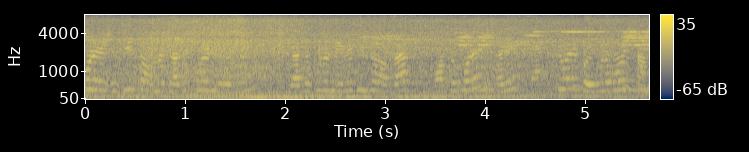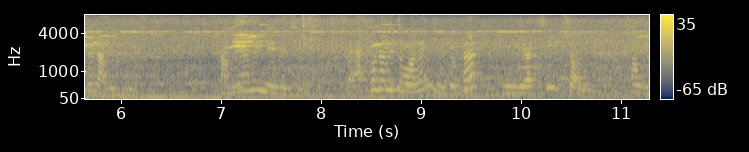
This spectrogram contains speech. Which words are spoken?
করে এসেছি, তো আমরা যাদবপুরে নেমেছি যাদবপুরে নেমে কিন্তু আমরা অটো করে এখানে একেবারে কৈগুলোভাবে সামনে নামিয়ে দিয়েছি। সামনে আমি নেমেছি। তো এখন আমি তোমাদের ভেতরটা নিয়ে যাচ্ছি, চলো, সঙ্গে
